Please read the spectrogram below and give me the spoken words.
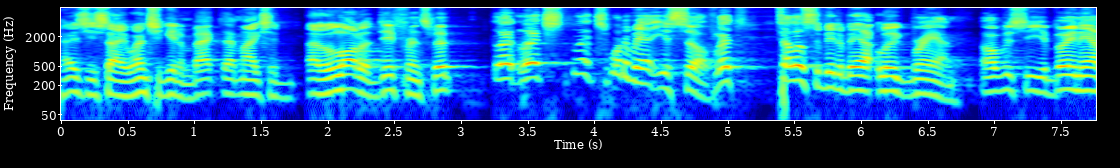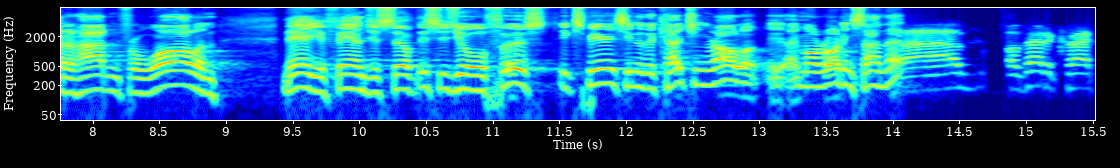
as you say, once you get them back, that makes a, a lot of difference. But let, let's let's. What about yourself? Let's tell us a bit about Luke Brown. Obviously, you've been out at Harden for a while, and now you found yourself. This is your first experience into the coaching role. Am I right in saying that? Uh, I've, had a crack.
